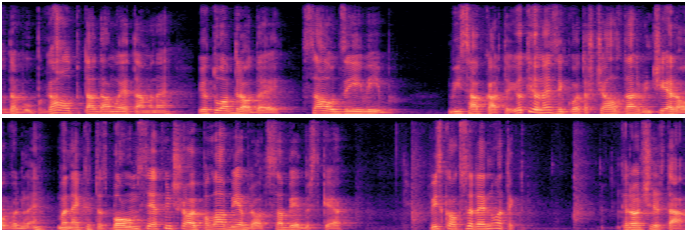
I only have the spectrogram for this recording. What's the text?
tu dabū pa galvu tādām lietām, ne, jo tu apdraudēji savu dzīvību, visu apkārtējo. Jo tu jau nezini, ko tas čels dara, viņš ierauga, vai ne, vai ne, ka tas bombs iet, viņš rauj pa labi iebrauc sabiedriskajā. Viss kaut kas varēja notikt. Kroči ir tā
